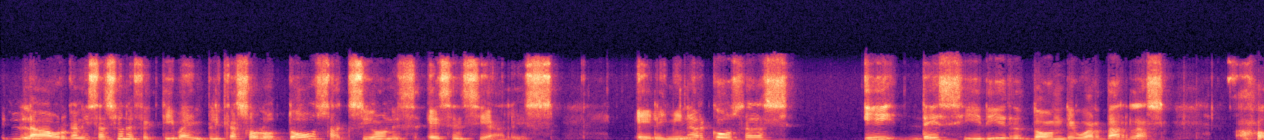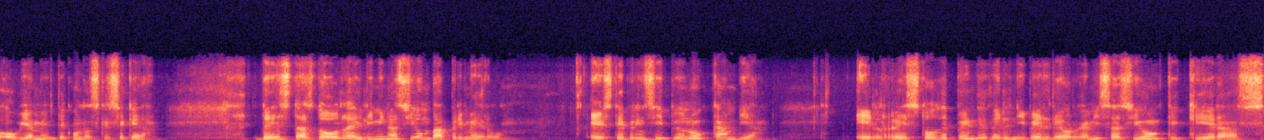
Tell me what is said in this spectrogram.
La organización efectiva implica solo dos acciones esenciales, eliminar cosas y decidir dónde guardarlas, obviamente con las que se queda. De estas dos, la eliminación va primero. Este principio no cambia. El resto depende del nivel de organización que quieras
